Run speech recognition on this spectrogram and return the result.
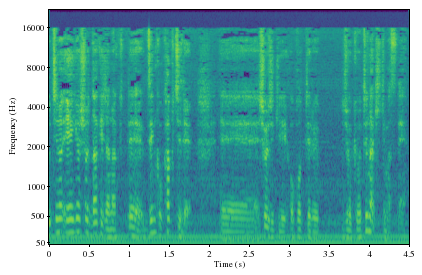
うちの営業所だけじゃなくて、全国各地で、えー、正直起こっている状況っていうのは聞きますね。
